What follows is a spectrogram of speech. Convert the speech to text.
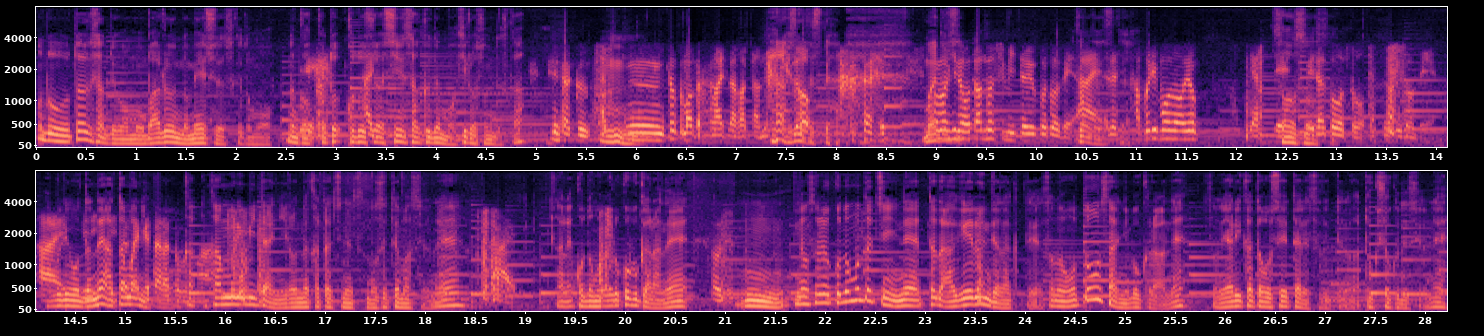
あと田崎さんというのはもうバルーンの名手ですけどもなんかこと今年は新作でも披露するんですか、はい、新作、うん、んちょっとまだ考えてなかったんですけどそうですか この日のお楽しみということで、はい、私かぶり物をよくやって目立とうとするので、はい、かぶり物ね頭に冠みたいにいろんな形のやつ載せてますよね。あれ子供喜ぶからね。うでうん、でもそれは子供たちにねただあげるんじゃなくてそのお父さんに僕らはねそのやり方を教えたりするっていうのが特色ですよね。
